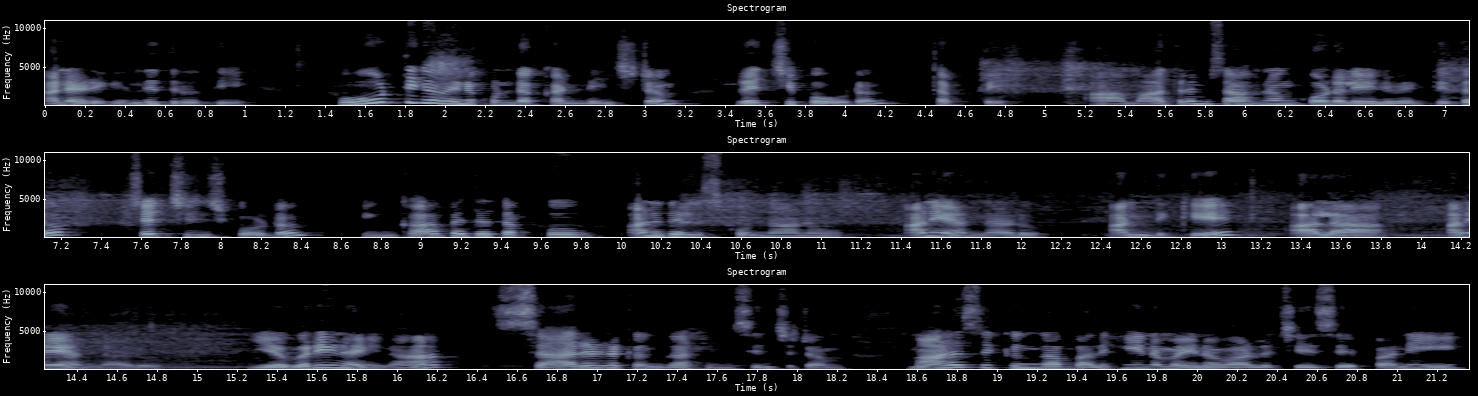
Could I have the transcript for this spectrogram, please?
అని అడిగింది ధృతి. పూర్తిగా వినకుండా ఖండించడం రెచ్చిపోవడం తప్పే. ఆ మాత్రం సహనం కూడా లేని వ్యక్తితో చర్చించుకోవడం ఇంకా పెద్ద తప్పు అని తెలుసుకున్నాను అని అన్నాడు. అందుకే అలా అని అన్నాడు. ఎవరినైనా శారీరకంగా హింసించటం మానసికంగా బలహీనమైన వాళ్ళు చేసే పని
